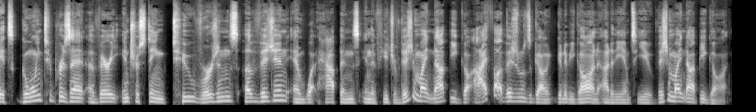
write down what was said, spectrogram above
It's going to present a very interesting two versions of Vision and what happens in the future. Vision might not be gone. I thought Vision was going to be gone out of the MCU. Vision might not be gone.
